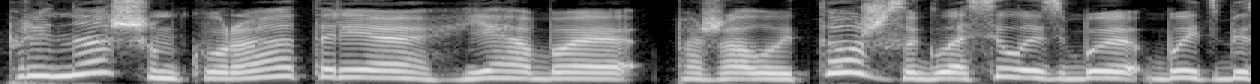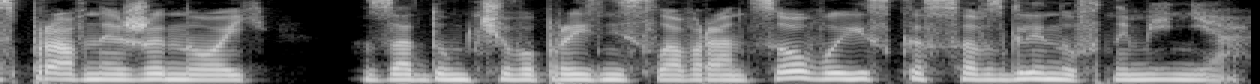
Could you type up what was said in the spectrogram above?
При нашем кураторе я бы, пожалуй, тоже согласилась бы быть бесправной женой, задумчиво произнесла Воронцова, искоса взглянув на меня.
